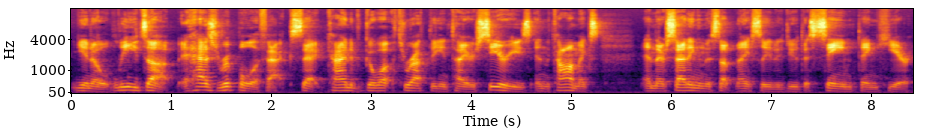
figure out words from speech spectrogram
you know leads up. It has ripple effects that kind of go up throughout the entire series in the comics and they're setting this up nicely to do the same thing here.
